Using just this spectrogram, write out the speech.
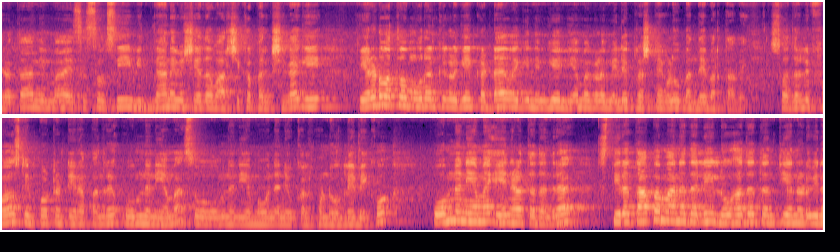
ಹೇಳ್ತಾ ನಿಮ್ಮ ಎಸ್ ಎಸ್ ಎಲ್ ಸಿ ವಿಜ್ಞಾನ ವಿಷಯದ ವಾರ್ಷಿಕ ಪರೀಕ್ಷೆಗಾಗಿ ಎರಡು ಅಥವಾ ಮೂರು ಅಂಕಗಳಿಗೆ ಕಡ್ಡಾಯವಾಗಿ ನಿಮಗೆ ನಿಯಮಗಳ ಮೇಲೆ ಪ್ರಶ್ನೆಗಳು ಬಂದೇ ಬರ್ತವೆ. ಸೊ ಅದರಲ್ಲಿ ಫಸ್ಟ್ ಇಂಪಾರ್ಟೆಂಟ್ ಏನಪ್ಪ ಅಂದರೆ ಓಮ್ನ ನಿಯಮ. ಸೊ ಓಮ್ನ ನಿಯಮವನ್ನು ನೀವು ಕಲ್ಕೊಂಡು ಹೋಗಲೇಬೇಕು. ಓಮ್ನ ನಿಯಮ ಏನು ಹೇಳ್ತದಂದ್ರೆ, ಸ್ಥಿರ ತಾಪಮಾನದಲ್ಲಿ ಲೋಹದ ತಂತಿಯ ನಡುವಿನ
